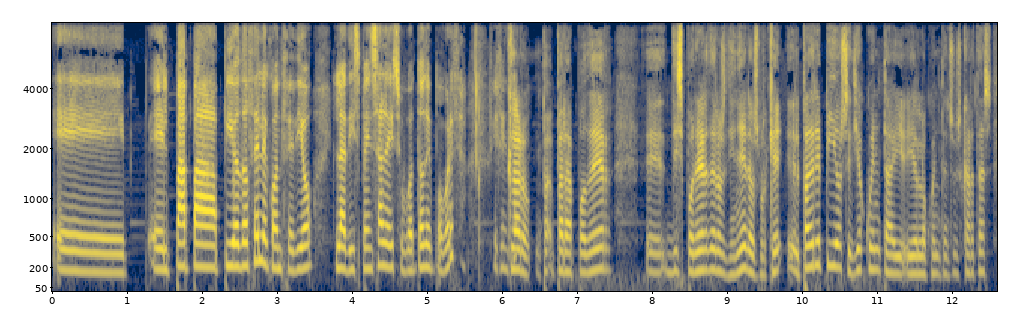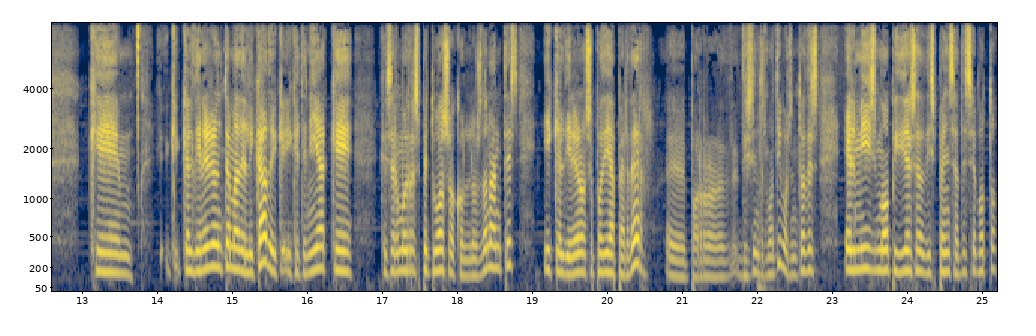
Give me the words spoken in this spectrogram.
eh, el Papa Pío XII le concedió la dispensa de su voto de pobreza. Claro, pa para poder eh, disponer de los dineros, porque el Padre Pío se dio cuenta, y, y él lo cuenta en sus cartas, que, que, el dinero era un tema delicado y que tenía que que ser muy respetuoso con los donantes y que el dinero no se podía perder eh, por distintos motivos. Entonces, él mismo pidió esa dispensa de ese voto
